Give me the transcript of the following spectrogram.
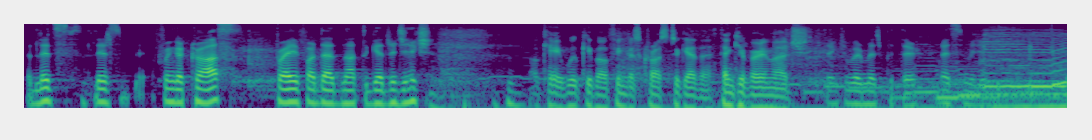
But let's let's finger cross, pray for that not to get rejection. okay, we'll keep our fingers crossed together. Thank you very much. Thank you very much, Peter. Nice to meet you.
